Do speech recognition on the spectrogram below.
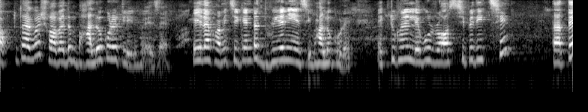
রক্ত থাকবে, সব একদম ভালো করে ক্লিন হয়ে যায়। এই দেখো, আমি চিকেনটা ধুয়ে নিয়েছি ভালো করে। একটুখানি লেবুর রস চিপে দিচ্ছি, তাতে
